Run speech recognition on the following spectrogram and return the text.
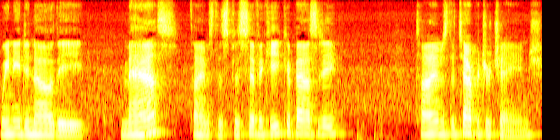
We need to know the mass times the specific heat capacity times the temperature change.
